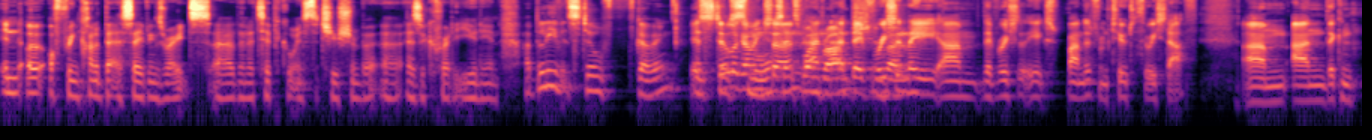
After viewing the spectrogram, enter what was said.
in uh, offering kind of better savings rates uh, than a typical institution, but uh, as a credit union. I believe it's still going. It's, it's still, still, a going concern, and, and, they've recently um, they've recently expanded from two to three staff. Um, and the con-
